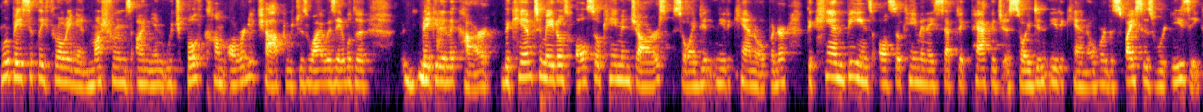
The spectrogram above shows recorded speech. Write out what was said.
we're basically throwing in mushrooms, onion, which both come already chopped, which is why I was able to make it in the car. The canned tomatoes also came in jars, so I didn't need a can opener. The canned beans also came in aseptic packages, so I didn't need a can opener. The spices were easy.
